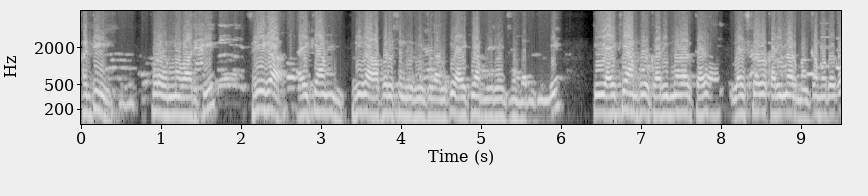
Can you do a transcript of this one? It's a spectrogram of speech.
కంటి కూర ఉన్న వారికి ఫ్రీగా ఐ క్యాంప్ ఫ్రీగా ఆపరేషన్ నిర్వహించడానికి ఐ క్యాంప్ నిర్వహించడం జరుగుతుంది ఈ ఐ క్యాంప్ కరీంనగర్ క- లయన్స్ క్లబ్ కరీంనగర్ మంకమ్మదోట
